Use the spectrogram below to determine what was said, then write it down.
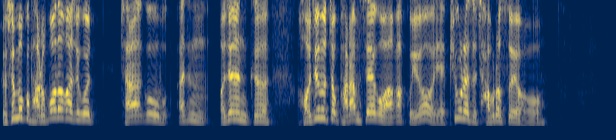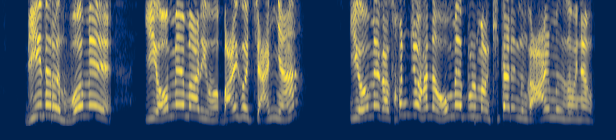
그술 먹고 바로 뻗어가지고 자고 하여튼 어제는 그 거제도 쪽 바람 쐬고 와갖고요. 예 피곤해서 자버렸어요. 니들은 웜에 이 어메 말이 말 같지 않냐? 이 어메가 손주 하나 어메불만 기다리는 거 알면서 그냥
